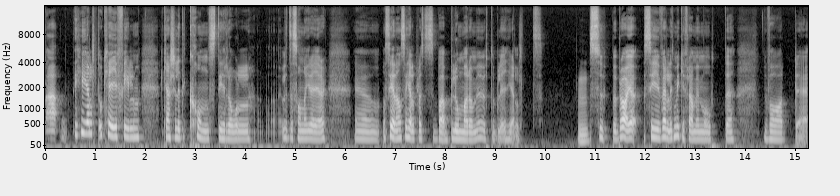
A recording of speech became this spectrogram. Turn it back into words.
ah, helt okej okay film, kanske lite konstig roll, lite sådana grejer. Eh, och sedan så helt plötsligt bara blommar de ut och blir helt mm. superbra. Jag ser ju väldigt mycket fram emot eh, vad eh,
